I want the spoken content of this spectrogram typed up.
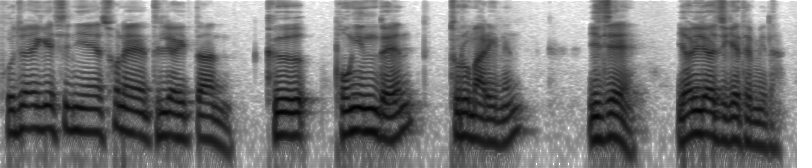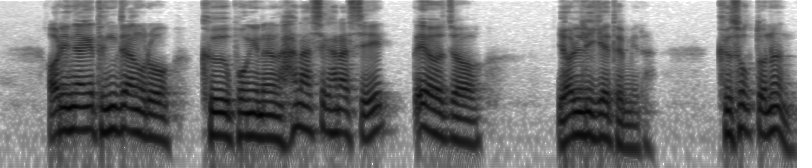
보좌에 계신 이의 손에 들려 있던 그 봉인된 두루마리는 이제 열려지게 됩니다. 어린 양의 등장으로 그 봉인은 하나씩 하나씩 떼어져 열리게 됩니다. 그 속도는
